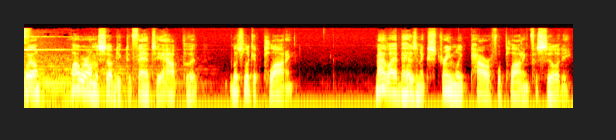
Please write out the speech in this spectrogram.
Well, while we're on the subject of fancy output, let's look at plotting. MATLAB has an extremely powerful plotting facility,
